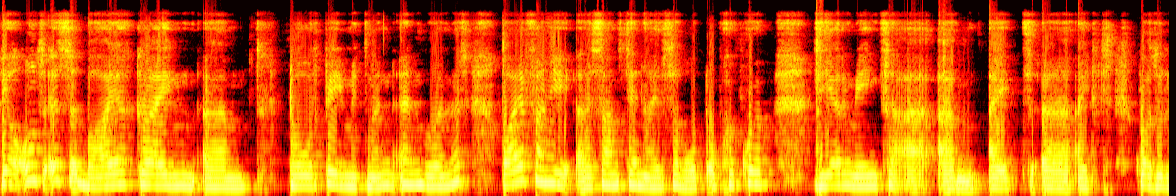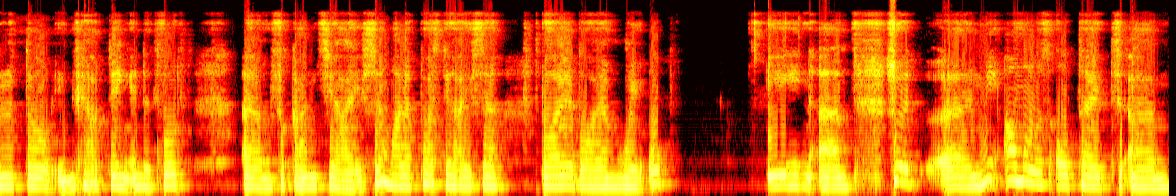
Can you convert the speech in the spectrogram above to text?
Ja, ons is een baie klein um, dorpie met min inwoners. Baie van die uh, sandsteenhuise word opgekoop dier mense uh, um, uit, uh, uit KwaZulu-Natal en Gauteng en dit word um, vakantiehuise, maar hulle pas die huise baie, baie mooi op en um, so uh, nie allemaal is altyd um,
